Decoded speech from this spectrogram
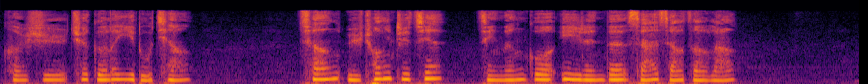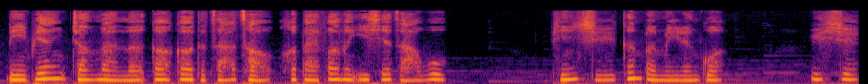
可是却隔了一堵墙，墙与窗之间仅能过一人的狭小走廊。里边长满了高高的杂草和摆放了一些杂物，平时根本没人过，于是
